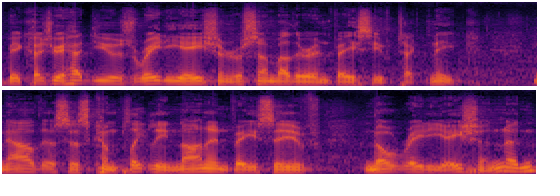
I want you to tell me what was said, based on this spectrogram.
because you had to use radiation or some other invasive technique. Now this is completely non-invasive, no radiation, and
